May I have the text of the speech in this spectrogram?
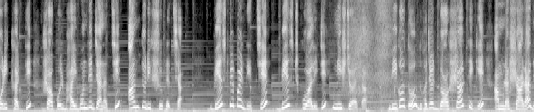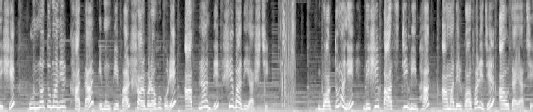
পরীক্ষার্থী সকল ভাই বোনদের জানাচ্ছি আন্তরিক শুভেচ্ছা। বেস্ট পেপার দিচ্ছে বেস্ট কোয়ালিটির নিশ্চয়তা। বিগত দু হাজার দশ সাল থেকে আমরা সারা দেশে উন্নত মানের খাতা এবং পেপার সরবরাহ করে আপনাদের সেবা দিয়ে আসছি। বর্তমানে দেশে পাঁচটি বিভাগ আমাদের কভারেজের আওতায় আছে।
